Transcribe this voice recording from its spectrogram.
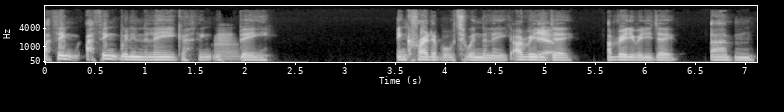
I think I think winning the league, I think would Mm. be incredible to win the league. I really Yeah. do. I really, really do. Um,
